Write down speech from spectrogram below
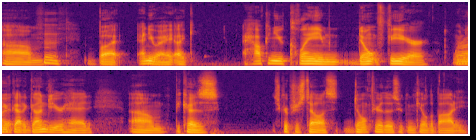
Um, Hmm. But anyway, like, how can you claim don't fear when you've got a gun to your head? Um, because scriptures tell us don't fear those who can kill the body.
